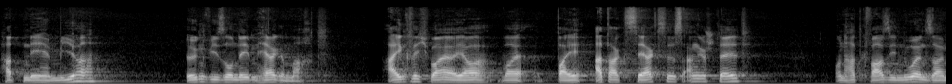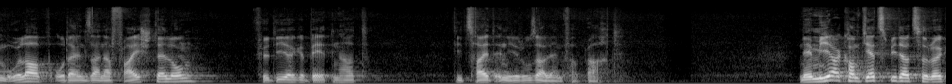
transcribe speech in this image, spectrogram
hat Nehemia irgendwie so nebenher gemacht. Eigentlich war er ja bei Ataxerxes angestellt und hat quasi nur in seinem Urlaub oder in seiner Freistellung, für die er gebeten hat, die Zeit in Jerusalem verbracht. Nehemiah kommt jetzt wieder zurück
